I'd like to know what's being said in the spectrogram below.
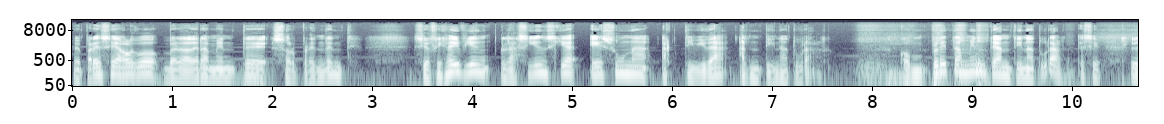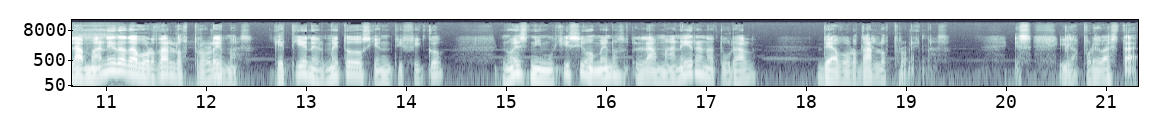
me parece algo verdaderamente sorprendente. Si os fijáis bien, la ciencia es una actividad antinatural, completamente antinatural. Es decir, la manera de abordar los problemas que tiene el método científico no es ni muchísimo menos la manera natural de abordar los problemas. Y la prueba está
